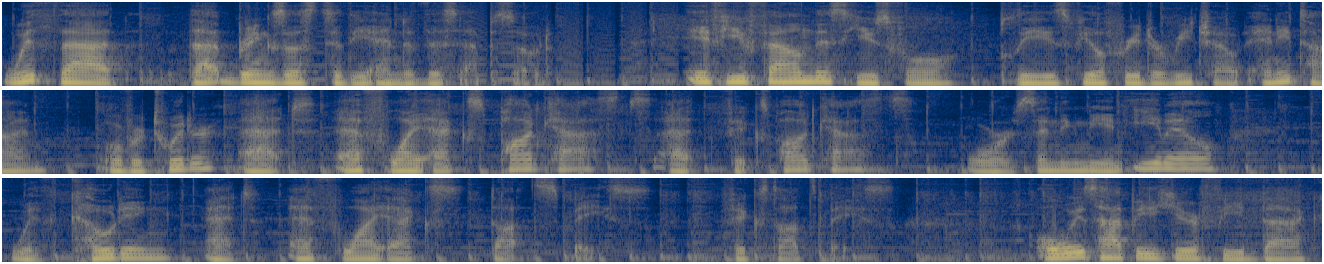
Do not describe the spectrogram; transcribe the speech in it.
with that, that brings us to the end of this episode. If you found this useful, please feel free to reach out anytime over Twitter at FYX Podcasts at Fyx Podcasts or sending me an email with coding at fyx.space, fix.space. Always happy to hear feedback.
